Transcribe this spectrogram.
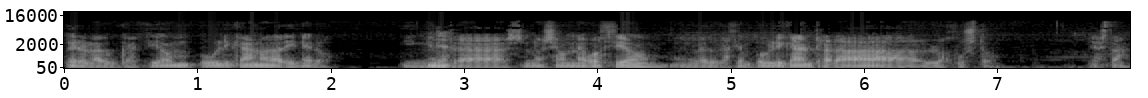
pero la educación pública no da dinero. Y mientras no sea un negocio, en la educación pública entrará lo justo. Ya está.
